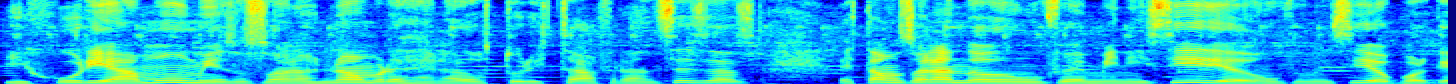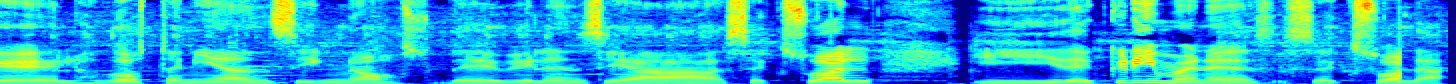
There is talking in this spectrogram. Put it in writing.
y Julia Mumi, esos son los nombres de las dos turistas francesas, estamos hablando de un feminicidio, de un femicidio porque los dos tenían signos de violencia sexual y de crímenes sexuales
